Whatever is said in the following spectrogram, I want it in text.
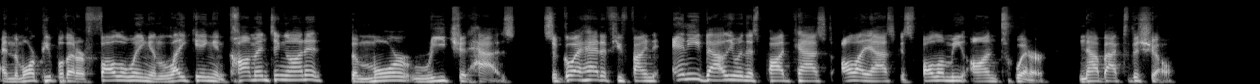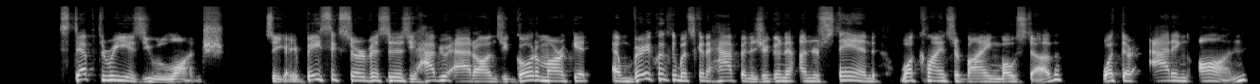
and the more people that are following and liking and commenting on it, the more reach it has. So go ahead. If you find any value in this podcast, all I ask is follow me on Twitter. Now back to the show. Step three is you launch. So you got your basic services, you have your add ons, you go to market. And very quickly, what's going to happen is you're going to understand what clients are buying most of, what they're adding on,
